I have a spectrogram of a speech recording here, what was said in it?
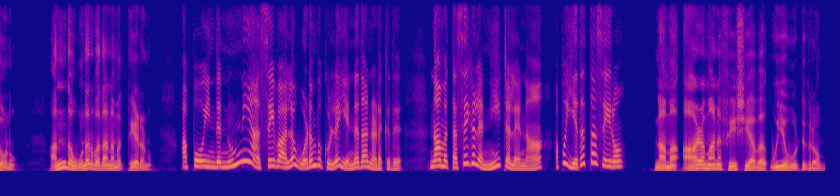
தோணும். அந்த உணர்வை தான் நம்ம தேடணும். அப்போ இந்த நுண்ணிய அசைவால உடம்புக்குள்ள என்னதான் நடக்குது? நாம தசைகளை நீட்டலைன்னா அப்போ எதைத்தான் செய்றோம்? நாம ஆழமான ஃபேஷியாவை உயவூட்டுகிறோம்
